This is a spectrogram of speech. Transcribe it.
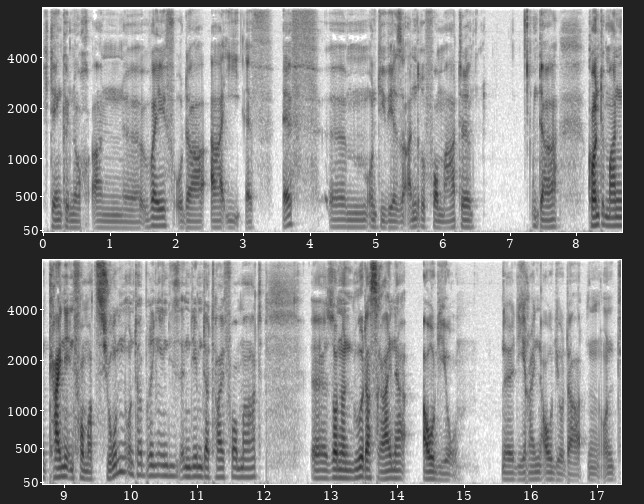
Ich denke noch an äh, Wave oder AIFF ähm, und diverse andere Formate. Da konnte man keine Informationen unterbringen in, dieses, in dem Dateiformat, äh, sondern nur das reine Audio. Äh, die reinen Audiodaten. Und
